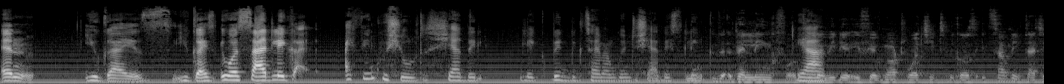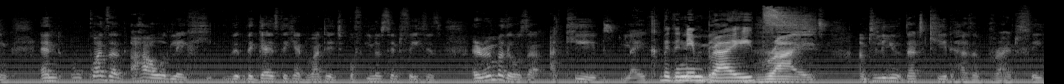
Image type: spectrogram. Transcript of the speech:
And you guys, you guys, it was sad. Like, I, I think we should share the like big big time i'm going to share this link. The, the link for Yeah. the video if you have not watched it because it's something touching. And kwanza how like the, the guy is taking advantage of innocent faces. I remember there was a, a kid like By the name Bright. bright. I'm telling you that kid has a bright face.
